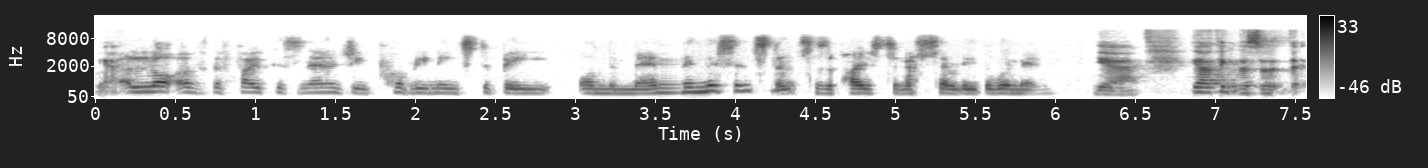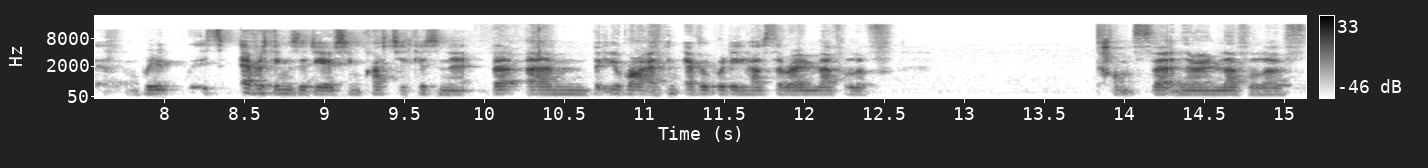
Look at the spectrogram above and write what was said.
yeah. a lot of the focus and energy probably needs to be on the men in this instance as opposed to necessarily the women. Yeah, yeah, I think there's a we, it's everything's idiosyncratic, isn't it? But um, but you're right. I think everybody has their own level of comfort and their own level of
